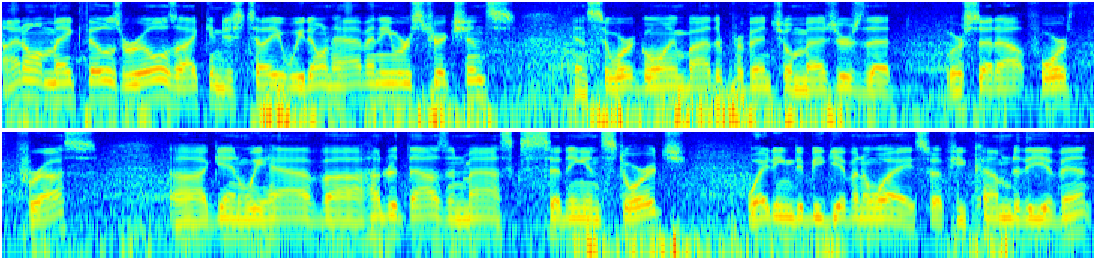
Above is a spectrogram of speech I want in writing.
I don't make those rules. I can just tell you we don't have any restrictions. And so we're going by the provincial measures that were set out forth for us. Uh, again, we have uh, 100,000 masks sitting in storage waiting to be given away. So if you come to the event,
